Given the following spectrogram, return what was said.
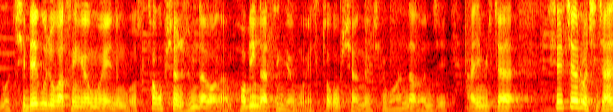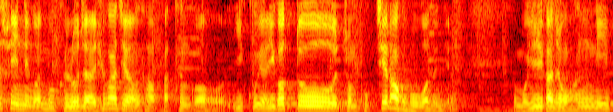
뭐 지배 구조 같은 경우에는 뭐 스톡 옵션 준다거나 법인 같은 경우에 스톡 옵션을 제공한다든지 아니면 진짜 실제로 진짜 할 수 있는 건 뭐 근로자 휴가 지원 사업 같은 거 있고요. 이것도 좀 복지라고 보거든요. 뭐 일가정 확립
